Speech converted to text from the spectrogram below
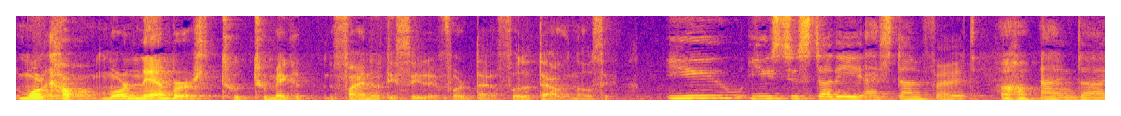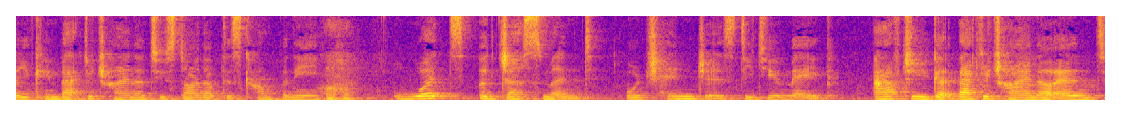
more more numbers to, to make a final decision for the, for the diagnosis. You used to study at Stanford, uh-huh. and uh, you came back to China to start up this company. Uh-huh. What adjustment or changes did you make after you got back to China and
